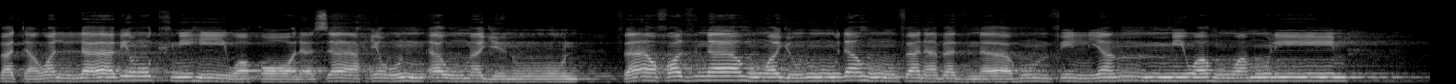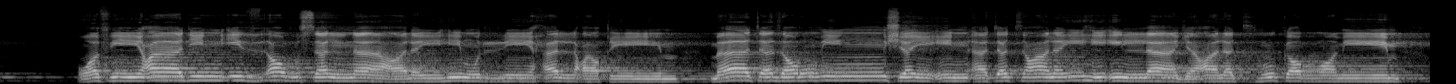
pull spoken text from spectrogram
فتولى بركنه وقال ساحر أو مجنون فأخذناه وجنوده فنبذناهم في اليم وهو مليم وفي عاد إذ أرسلنا عليهم الريح العقيم ما تذر من شيء أتت عليه إلا جعلته كالرميم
